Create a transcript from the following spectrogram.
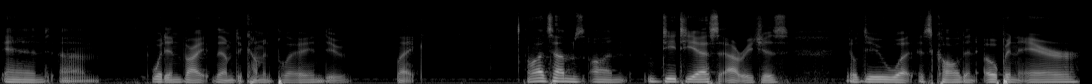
and um, would invite them to come and play and do like a lot of times on DTS outreaches, you'll do what is called an open air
